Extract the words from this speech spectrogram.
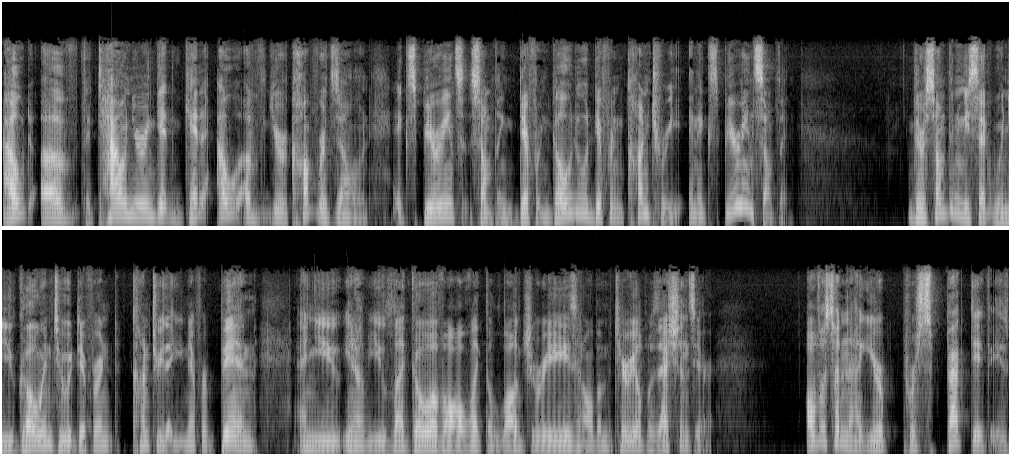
out of the town you're in, get get out of your comfort zone, experience something different, go to a different country and experience something. There's something to be said when you go into a different country that you've never been and you, you know, you let go of all like the luxuries and all the material possessions here. All of a sudden now your perspective is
